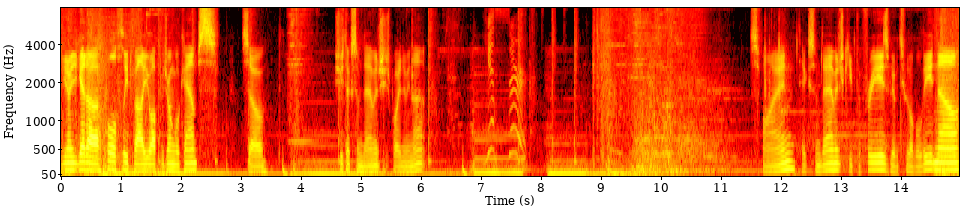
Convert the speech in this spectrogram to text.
You know, you get a full fleet value off of jungle camps. So, she took some damage. She's probably doing that. Yes, sir. It's fine. Take some damage. Keep the freeze. We have a two level lead now.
